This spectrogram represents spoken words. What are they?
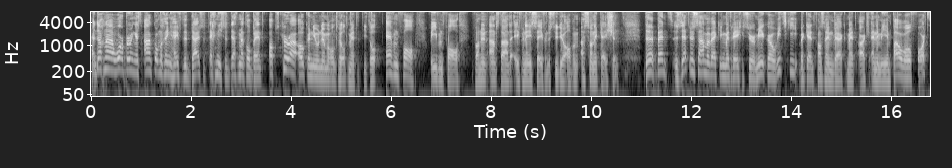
Een dag na Warbringers aankondiging heeft de Duitse technische death metal band Obscura ook een nieuw nummer onthuld met de titel Evenfall, of Evenfall van hun aanstaande eveneens zevende studioalbum Sonication. De band zet hun samenwerking met regisseur Mirko Witski, bekend van zijn werk met Arch Enemy en Powerwolf, voort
